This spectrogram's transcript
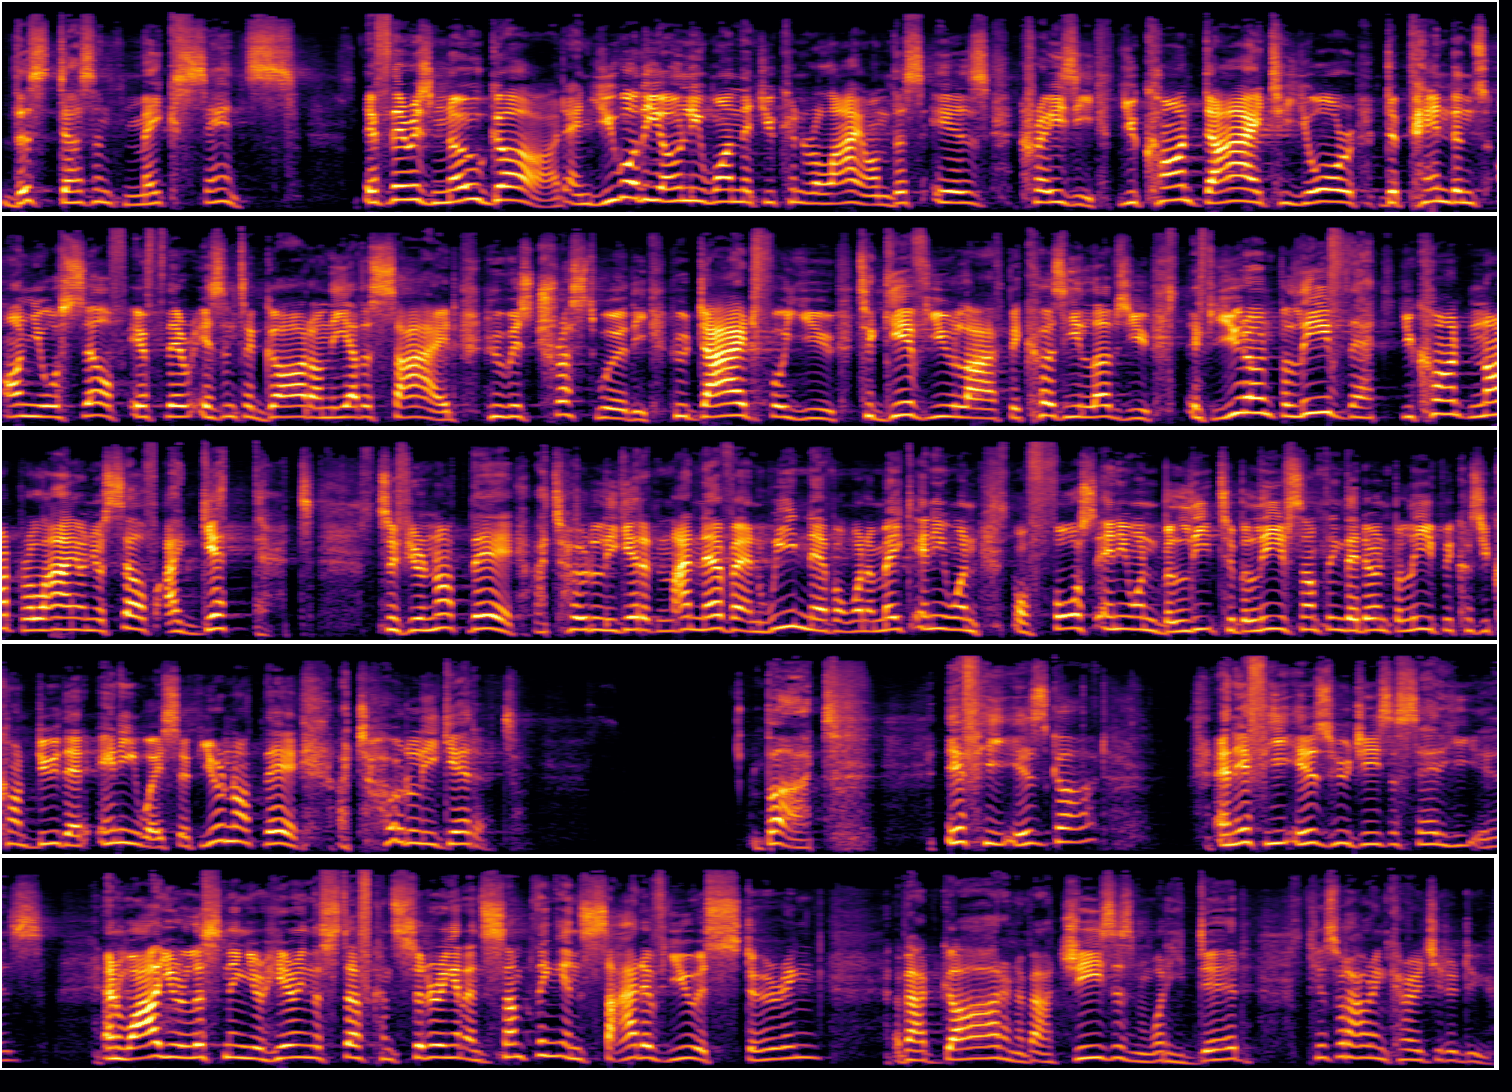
this doesn't make sense. If there is no God and you are the only one that you can rely on, this is crazy. You can't die to your dependence on yourself if there isn't a God on the other side who is trustworthy, who died for you to give you life because he loves you. If you don't believe that, you can't not rely on yourself. I get that. So if you're not there, I totally get it. And I never, and we never want to make anyone or force anyone believe, to believe something they don't believe because you can't do that anyway. So if you're not there, I totally get it. But if He is God, and if He is who Jesus said He is, and while you're listening, you're hearing the stuff, considering it, and something inside of you is stirring about God and about Jesus and what He did, here's what I would encourage you to do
